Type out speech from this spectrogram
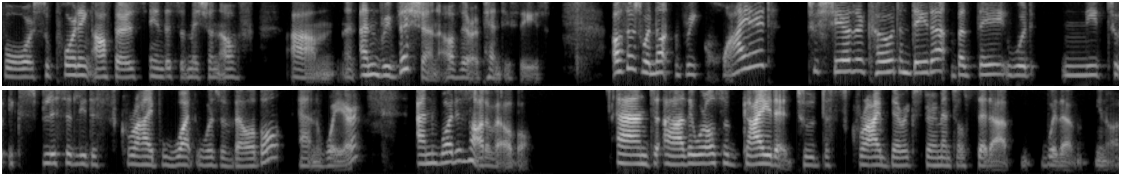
for supporting authors in the submission of um, and revision of their appendices. Authors were not required to share their code and data, but they would need to explicitly describe what was available and where, and what is not available. And uh, they were also guided to describe their experimental setup with a, you know,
